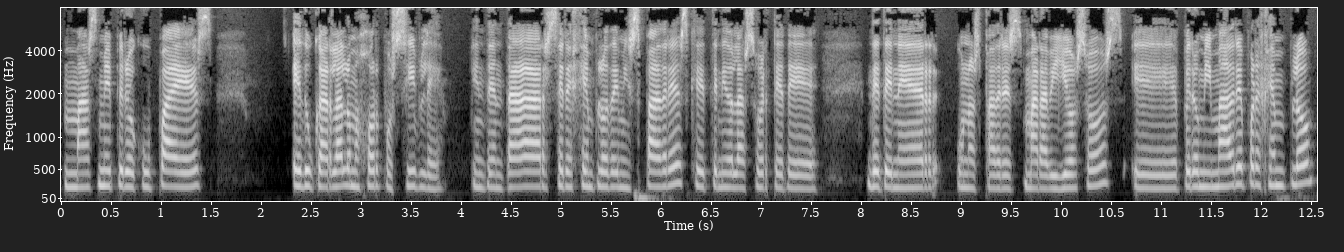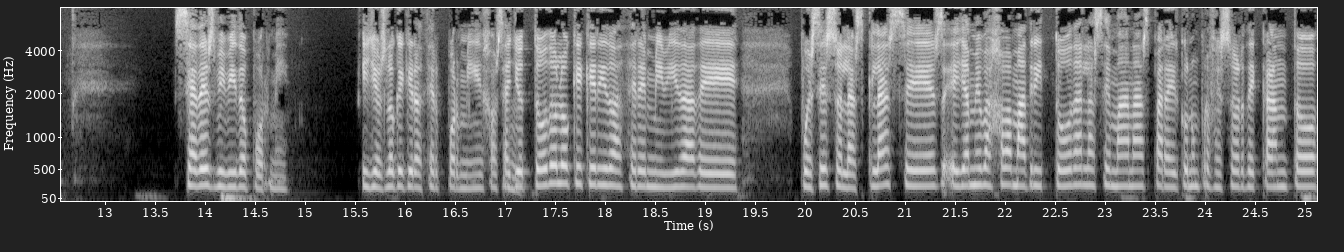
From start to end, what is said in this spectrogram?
más me preocupa es educarla lo mejor posible, intentar ser ejemplo de mis padres, que he tenido la suerte de, de tener unos padres maravillosos, eh, pero mi madre, por ejemplo, se ha desvivido por mí. Y yo es lo que quiero hacer por mi hija. O sea, Mm. yo todo lo que he querido hacer en mi vida de, pues eso, las clases, ella me bajaba a Madrid todas las semanas para ir con un profesor de canto,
